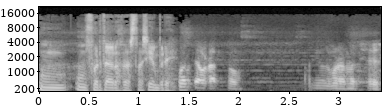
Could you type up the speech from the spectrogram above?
Un, un fuerte abrazo, hasta siempre. Un fuerte abrazo. Adiós, buenas noches.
